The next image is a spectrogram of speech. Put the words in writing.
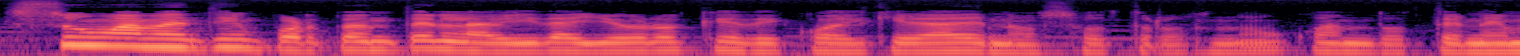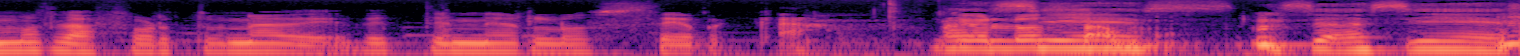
sumamente importante en la vida, yo creo que de cualquiera de nosotros, ¿no? Cuando tenemos la fortuna de, tenerlos cerca. Yo así los Es, así es.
